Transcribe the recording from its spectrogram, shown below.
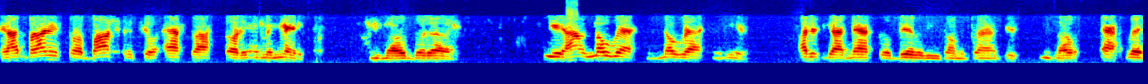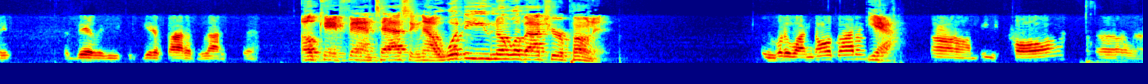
and I but I didn't start boxing until after I started MMA. You know, but uh, yeah, I, no wrestling, no wrestling here. I just got natural abilities on the ground, just you know, athletic abilities to get up out of a lot of stuff. Okay, fantastic. Now, what do you know about your opponent? What do I know about him? Yeah. Um, he's tall, uh,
